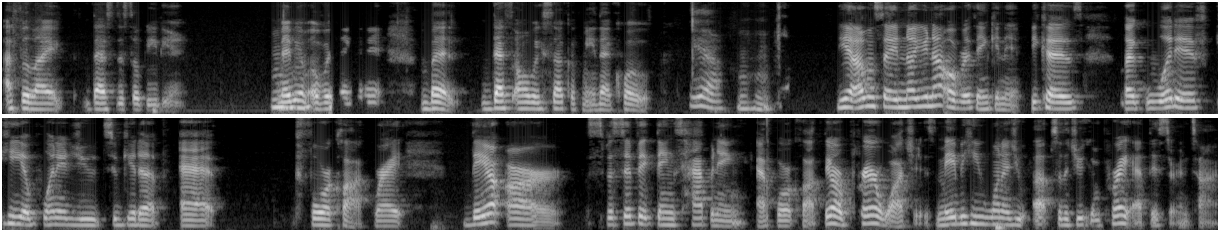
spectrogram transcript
I feel like that's disobedient. Maybe I'm Mhm. overthinking it, but that's always stuck with me. That quote. Yeah. Mhm. Yeah, I would say no. You're not overthinking it because, like, what if he appointed you to get up at four o'clock? Right? There are specific things happening at four o'clock. There are prayer watches. Maybe he wanted you up so that you can pray at this certain time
